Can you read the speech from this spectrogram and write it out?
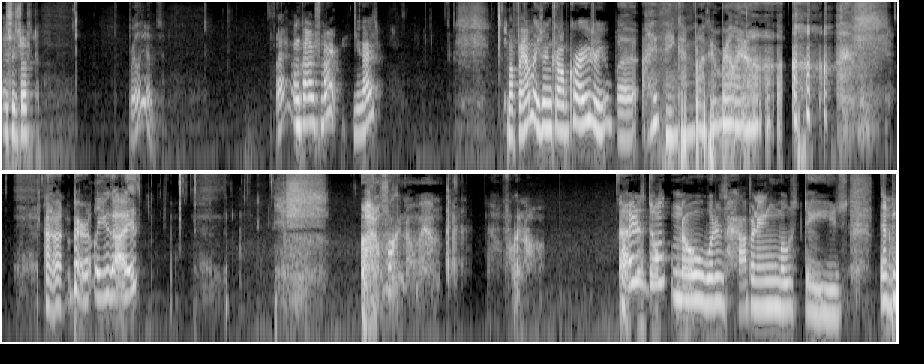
This is just brilliant. I'm kind of smart, you guys. My family thinks I'm crazy, but I think I'm fucking brilliant. and apparently, you guys. I don't fucking know, man. I just don't know what is happening most days. And I'm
